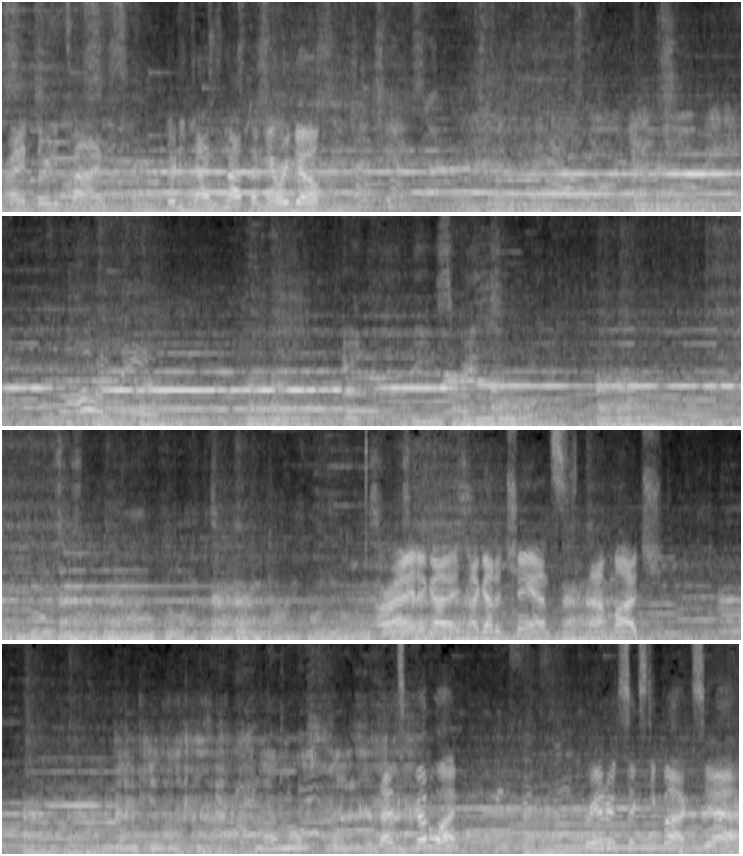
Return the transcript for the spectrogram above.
All right, 30 times. 30 times nothing. Here we go. Right, I got it. I got a chance. Not much. Thank you, My most valuable. That's a good one. 360 bucks. Yeah.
